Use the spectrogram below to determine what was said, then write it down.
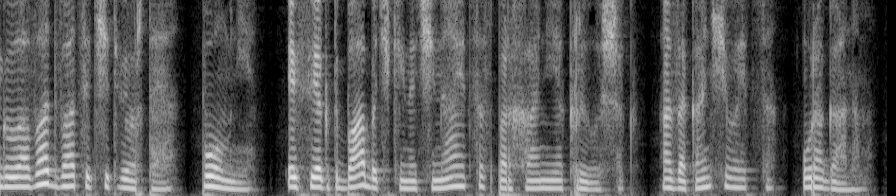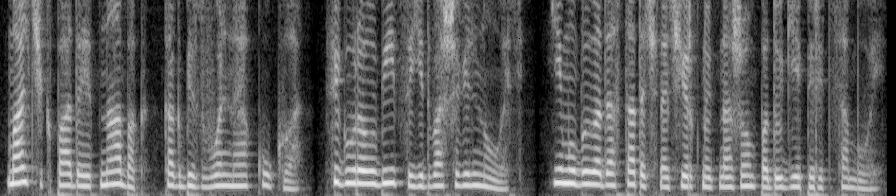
Глава 24. Помни, эффект бабочки начинается с порхания крылышек, а заканчивается ураганом. Мальчик падает на бок, как безвольная кукла. Фигура убийцы едва шевельнулась. Ему было достаточно чиркнуть ножом по дуге перед собой.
